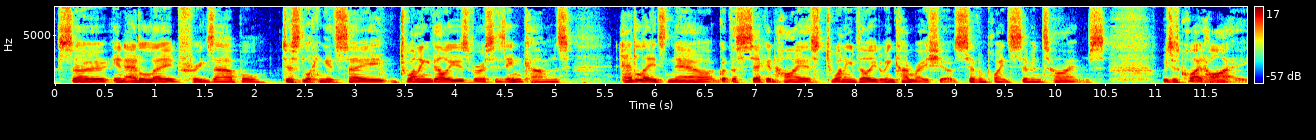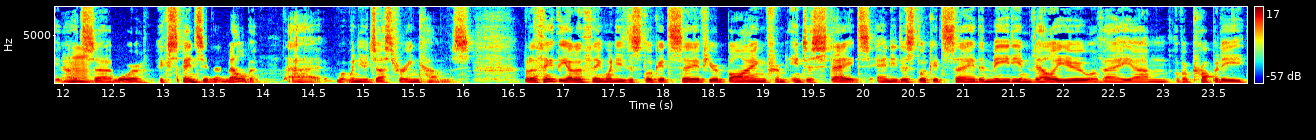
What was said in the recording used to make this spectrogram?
So in Adelaide, for example, just looking at say dwelling values versus incomes, Adelaide's now got the second highest dwelling value to income ratio of 7.7 times, which is quite high. You know, mm. it's uh, more expensive than Melbourne uh, when you adjust for incomes. But I think the other thing, when you just look at, say, if you're buying from interstate and you just look at, say, the median value of a um, of a property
